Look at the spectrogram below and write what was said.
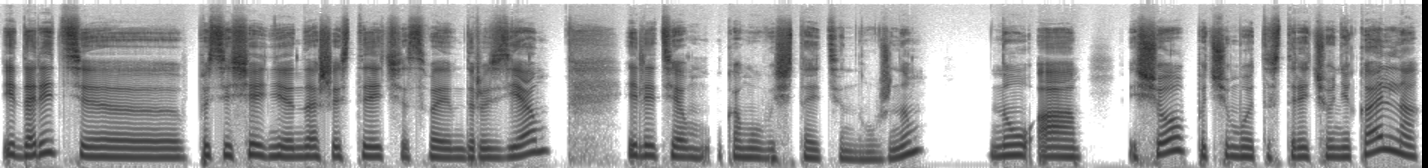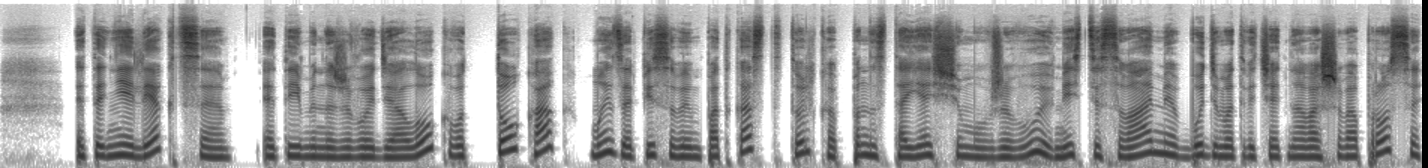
и дарить э, посещение нашей встречи своим друзьям или тем, кому вы считаете нужным. Ну а еще почему эта встреча уникальна? Это не лекция, это именно живой диалог. Вот то, как мы записываем подкаст только по-настоящему вживую. Вместе с вами будем отвечать на ваши вопросы.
